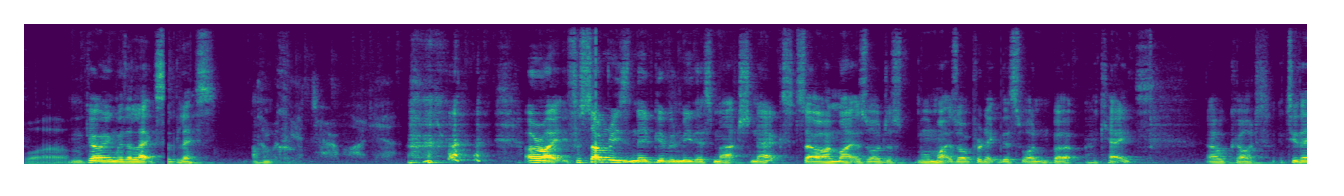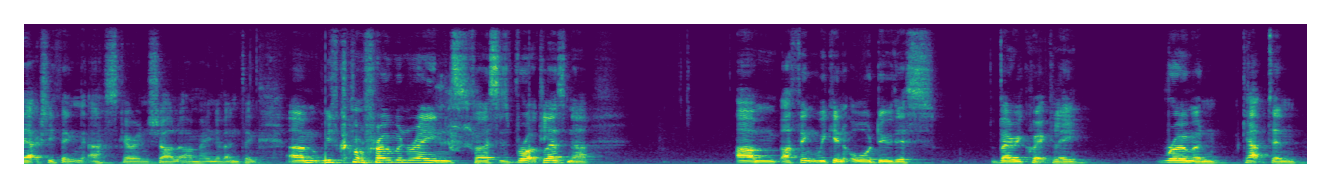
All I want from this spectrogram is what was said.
Wow. I'm going with Alexa Bliss. I'm That would be a terrible idea. All right. For some reason, they've given me this match next, so I might as well just well, might as well predict this one. But okay. Oh God, do they actually think that Asuka and Charlotte are main eventing? Um, we've got Roman Reigns versus Brock Lesnar. Um, I think we can all do this very quickly. Roman, captain,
